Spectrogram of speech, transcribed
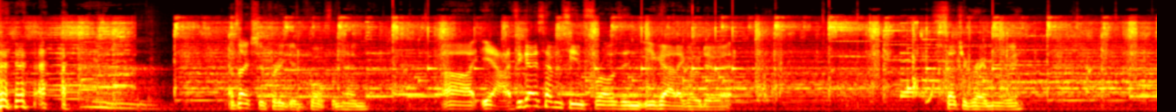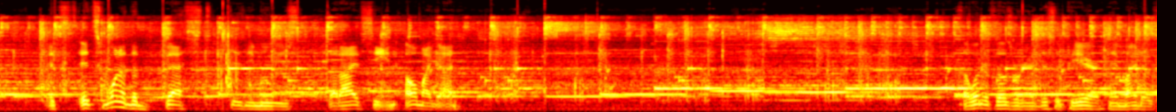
That's actually a pretty good quote from him. Uh, yeah, if you guys haven't seen Frozen, you gotta go do it. such a great movie. It's it's one of the best Disney movies that I've seen. Oh my god. I wonder if those were going to disappear. They might have.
